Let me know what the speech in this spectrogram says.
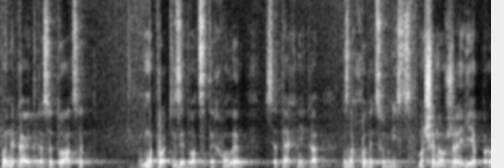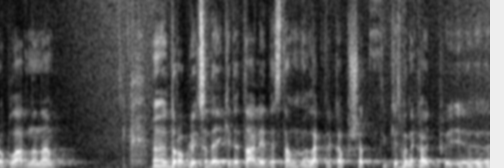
Виникає така ситуація. На протязі 20 хвилин вся техніка знаходиться в місці. Машина вже є переобладнана, е, дороблюються деякі деталі, десь там електрика, ще якісь виникають е,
